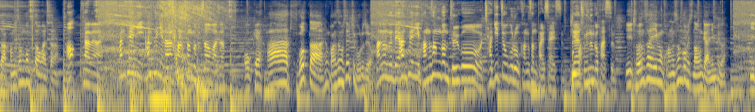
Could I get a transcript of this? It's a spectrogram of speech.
나 강성검 싸움 할 사람. 어 잠깐만 한 팬이 한 팬이 나랑 광선검 싸움하자 오케이. 아 죽었다. 형 광성검 쓸줄 모르죠. 방금 근데 한 팬이 광선검 들고 자기 쪽으로 광선 발사했음 내가 죽는 거 봤음 이 전사 힘은 광성검에서 나오는 게 아닙니다. 이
